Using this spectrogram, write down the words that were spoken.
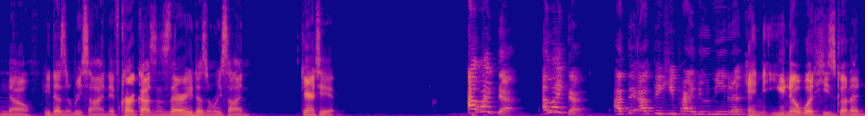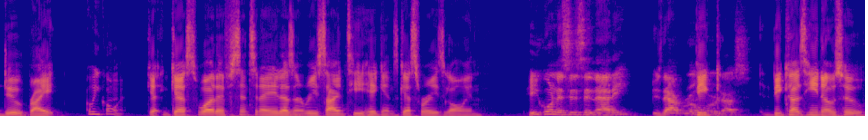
No, he doesn't resign. If Kirk Cousins there, he doesn't resign. Guarantee it. I like that. I like that. I think I think he probably do need a. And you know what he's going to do, right? Oh, he going. Gu- guess what? If Cincinnati doesn't resign T. Higgins, guess where he's going? He going to Cincinnati? Is that rumor? Be- or that's because he knows who.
